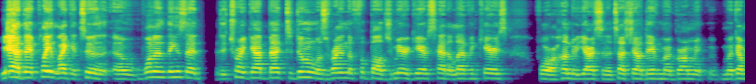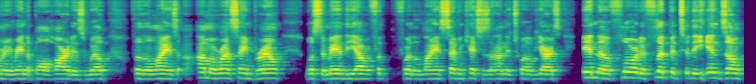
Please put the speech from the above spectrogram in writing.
Yeah, they played like it too. Uh, one of the things that Detroit got back to doing was running the football. Jahmyr Gibbs had 11 carries for 100 yards and a touchdown. David Montgomery, Montgomery ran the ball hard as well for the Lions. Amon-Ra St. Brown was the man of the hour for, for the Lions. Seven catches, 112 yards in the floor to flip it to the end zone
